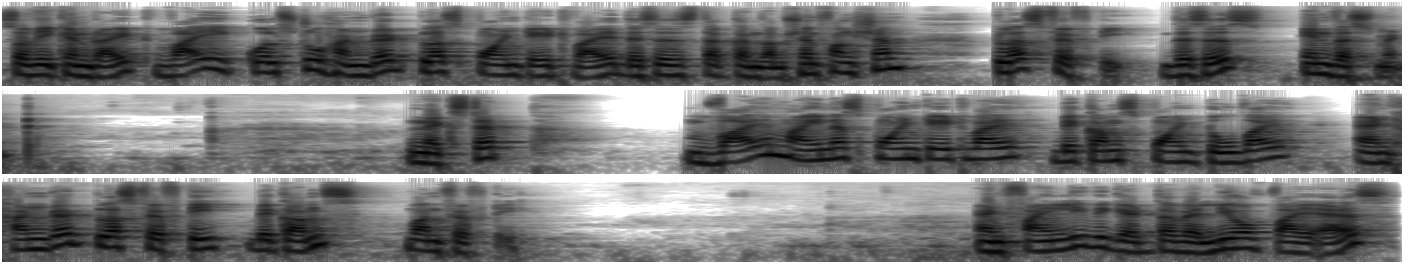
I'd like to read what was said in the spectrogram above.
So we can write y equals to 100 plus 0.8y, this is the consumption function, plus 50, this is investment. Next step, y minus 0.8y becomes 0.2y and 100 plus 50 becomes 150. And finally, we get the value of y as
